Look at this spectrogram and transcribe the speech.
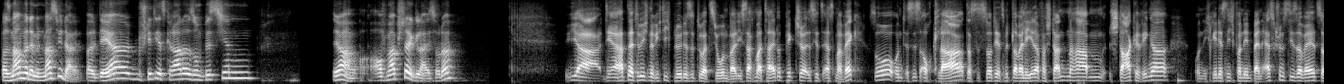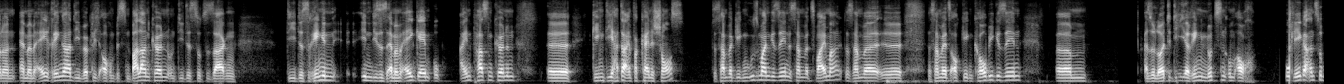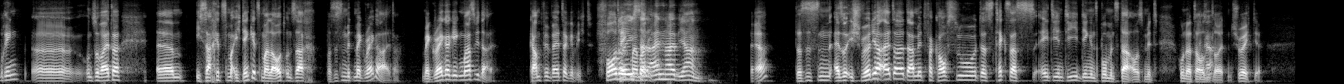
Was machen wir denn mit Masvidal? Weil der steht jetzt gerade so ein bisschen ja, auf dem Abstellgleis, oder? Ja, der hat natürlich eine richtig blöde Situation, weil ich sag mal, Title Picture ist jetzt erstmal weg, so und es ist auch klar, das sollte jetzt mittlerweile jeder verstanden haben, starke Ringer und ich rede jetzt nicht von den Ben Askrens dieser Welt, sondern MMA-Ringer, die wirklich auch ein bisschen ballern können und die das sozusagen, die das Ringen in dieses MMA-Game einpassen können, äh, gegen die hat er einfach keine Chance. Das haben wir gegen Usman gesehen, das haben wir zweimal, das haben wir, äh, das haben wir jetzt auch gegen Kobe gesehen. Ähm, also Leute, die ihr Ring nutzen, um auch Schläge anzubringen äh, und so weiter. Ähm, ich sag jetzt mal, ich denke jetzt mal laut und sag, was ist denn mit McGregor, Alter? McGregor gegen Masvidal. Kampf im Weltergewicht. Fordere Take ich seit eineinhalb Jahren. Ja? Das ist ein, also ich schwöre dir, Alter, damit verkaufst du das Texas AT&T-Dingensbummens da aus mit 100.000 ja. Leuten. Schwöre ich dir.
